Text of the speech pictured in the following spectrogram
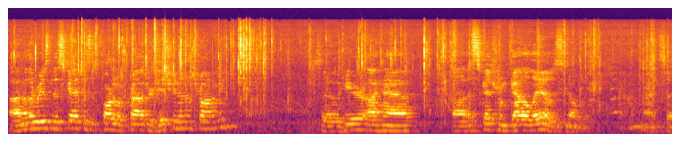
Another reason to sketch is it's part of a proud tradition in astronomy. So here I have uh, a sketch from Galileo's notebook. All right, so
